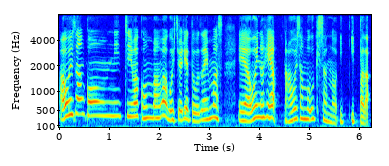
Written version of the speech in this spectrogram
あおいさん、こんにちは、こんばんは。ご視聴ありがとうございます。えー、あおいの部屋。あおいさんもうきさんの一派だ。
